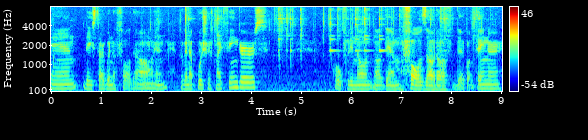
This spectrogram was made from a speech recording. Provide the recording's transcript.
and they start going to fall down and I'm going to push with my fingers. Hopefully none of them falls out of the container.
